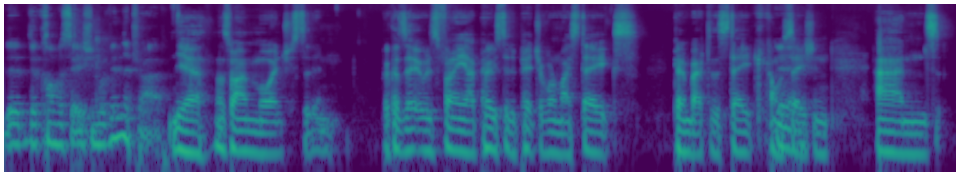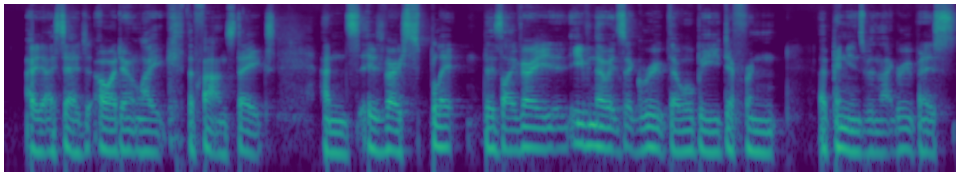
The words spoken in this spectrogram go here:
the, the conversation within the tribe. Yeah, that's what I'm more interested in. Because it was funny, I posted a picture of one of my steaks, going back to the steak conversation, and I, I said, Oh, I don't like the fat on steaks. And it was very split. There's like very, even though it's a group, there will be different opinions within that group. And it's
